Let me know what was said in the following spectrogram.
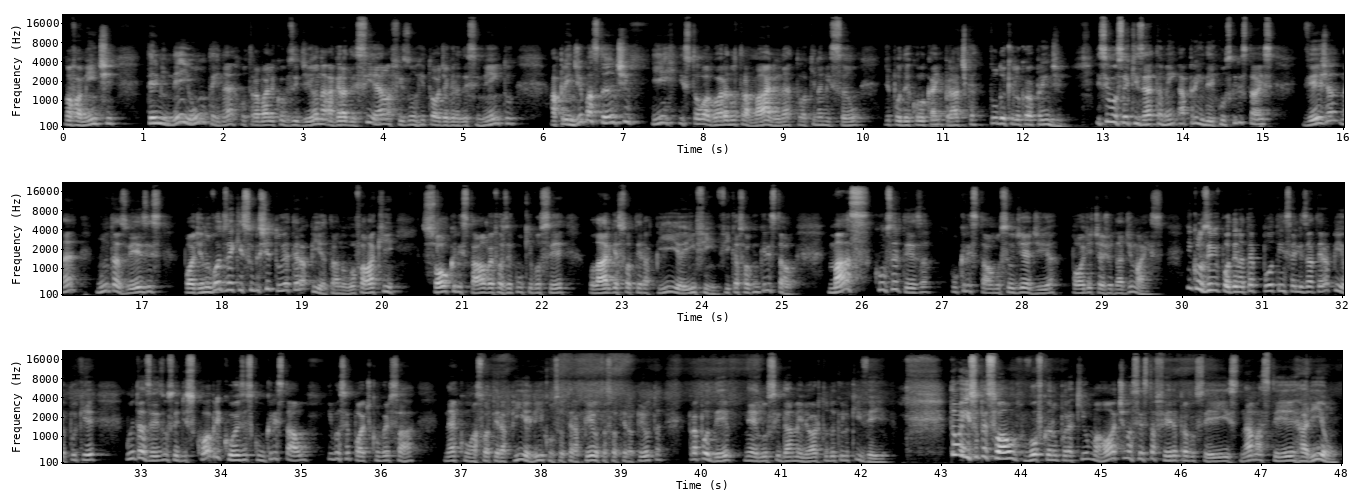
Novamente, terminei ontem né, o trabalho com a obsidiana, agradeci ela, fiz um ritual de agradecimento, aprendi bastante e estou agora no trabalho, né, estou aqui na missão de poder colocar em prática tudo aquilo que eu aprendi. E se você quiser também aprender com os cristais, veja, né, muitas vezes pode, não vou dizer que substitui a terapia, tá? Não vou falar que só o cristal vai fazer com que você largue a sua terapia, enfim, fica só com o cristal. Mas, com certeza, o cristal no seu dia a dia pode te ajudar demais. Inclusive podendo até potencializar a terapia, porque muitas vezes você descobre coisas com o cristal e você pode conversar né, com a sua terapia ali, com o seu terapeuta, sua terapeuta, para poder né, elucidar melhor tudo aquilo que veio. Então é isso, pessoal. Vou ficando por aqui. Uma ótima sexta-feira para vocês. Namastê, Harion.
